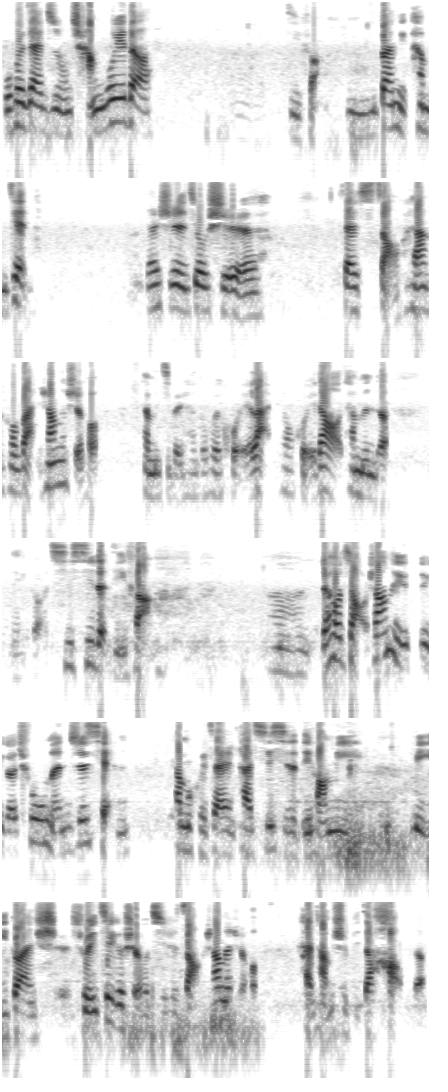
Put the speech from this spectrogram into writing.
不会在这种常规的。地方，嗯，一般你看不见但是就是在早上和晚上的时候，他们基本上都会回来，要回到他们的那个栖息的地方，嗯，然后早上那那个出门之前，他们会在他栖息的地方觅觅一段时，所以这个时候其实早上的时候看他们是比较好的，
